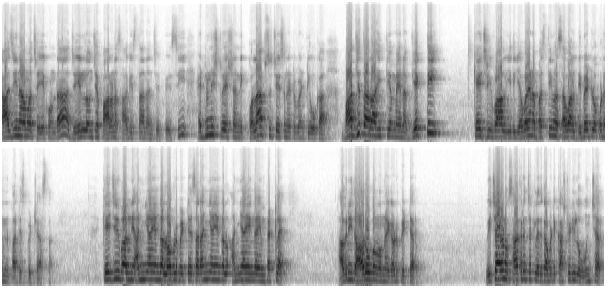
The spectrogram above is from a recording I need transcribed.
రాజీనామా చేయకుండా జైల్లోంచే పాలన సాగిస్తానని చెప్పేసి అడ్మినిస్ట్రేషన్ని కొలాప్స్ చేసినటువంటి ఒక బాధ్యతారాహిత్యమైన వ్యక్తి కేజ్రీవాల్ ఇది ఎవరైనా బస్తీమ సవాల్ డిబేట్లో కూడా నేను పార్టిసిపేట్ చేస్తా. కేజ్రీవాల్ని అన్యాయంగా లోపల పెట్టేశారు అన్యాయంగా అన్యాయంగా ఏం పెట్టలే. అవినీతి ఆరోపణలు ఉన్నాయి కాబట్టి పెట్టారు. విచారణకు సహకరించట్లేదు కాబట్టి కస్టడీలో ఉంచారు.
